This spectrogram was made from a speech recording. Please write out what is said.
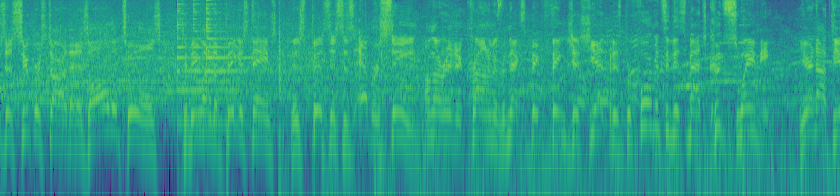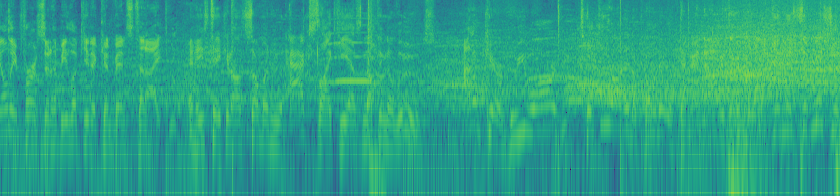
here's a superstar that has all the tools to be one of the biggest names this business has ever seen. I'm not ready to crown him as the next big thing just yet, but his performance in this match could sway me. You're not the only person to be looking to convince tonight. And he's taking on someone who acts like he has nothing to lose. I don't care who you are, taking on an opponent with that... And now he's looking to lock in this submission.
